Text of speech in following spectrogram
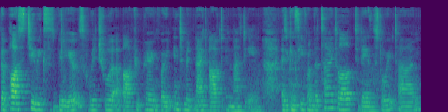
the past two weeks' videos, which were about preparing for an intimate night out and night in. As you can see from the title, today is a story time.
